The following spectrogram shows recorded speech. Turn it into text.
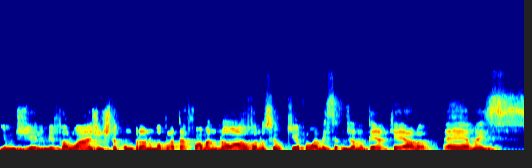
E um dia ele me falou: Ah, a gente está comprando uma plataforma nova, não sei o quê. Eu falei: Ah, mas você já não tem aquela? É, mas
